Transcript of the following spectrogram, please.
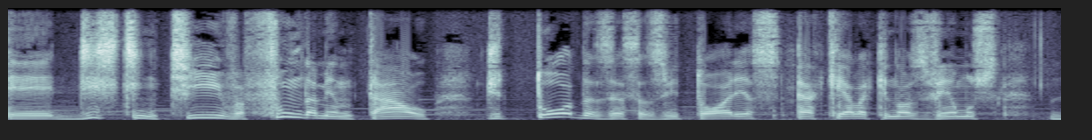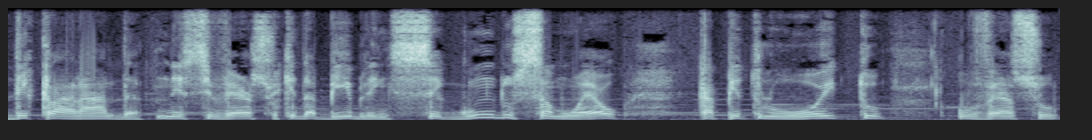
é, distintiva, fundamental de todas essas vitórias é aquela que nós vemos declarada nesse verso aqui da Bíblia, em 2 Samuel, capítulo 8, o verso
